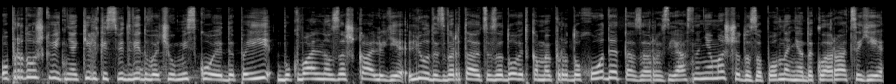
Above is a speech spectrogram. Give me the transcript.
Упродовж квітня кількість відвідувачів міської ДПІ буквально зашкалює. Люди звертаються за довідками про доходи та за роз'ясненнями щодо заповнення декларації.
